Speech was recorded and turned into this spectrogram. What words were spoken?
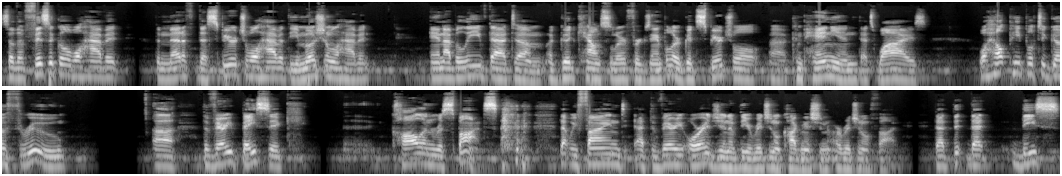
So the physical will have it, the meta, the spiritual will have it, the emotional will have it, and I believe that um, a good counselor, for example, or a good spiritual uh, companion that's wise will help people to go through uh, the very basic uh, call and response that we find at the very origin of the original cognition, original thought. That th- that these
